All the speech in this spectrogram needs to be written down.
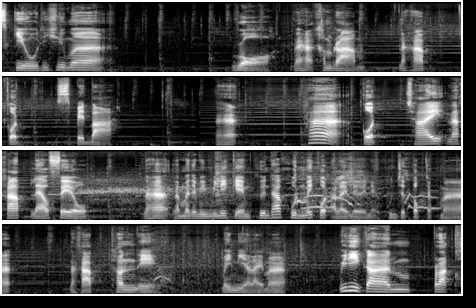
สกิลที่ชื่อว่า raw นะฮะคำราม นะครับ กด space bar นะฮะถ้ากดใช้นะครับแล้ว fail นะฮะแล้วมันจะมีมินิเกมขึ้นถ้าคุณไม่กดอะไรเลยเนี่ยคุณจะตกจากม้านะครับเท่านั้นเองไม่มีอะไรมาก วิธีการประค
